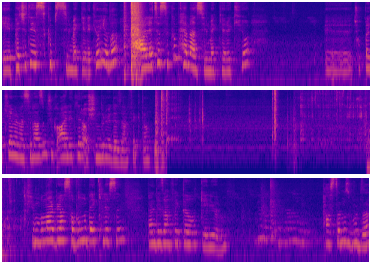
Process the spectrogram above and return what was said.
e, peçeteye sıkıp silmek gerekiyor ya da alete sıkıp hemen silmek gerekiyor. E, çok beklememesi lazım çünkü aletleri aşındırıyor dezenfektan. Şimdi bunlar biraz sabunlu beklesin. Ben dezenfektan alıp geliyorum. Hastamız burada.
